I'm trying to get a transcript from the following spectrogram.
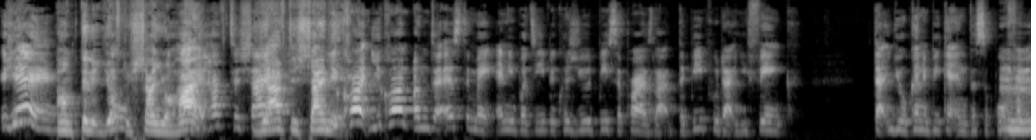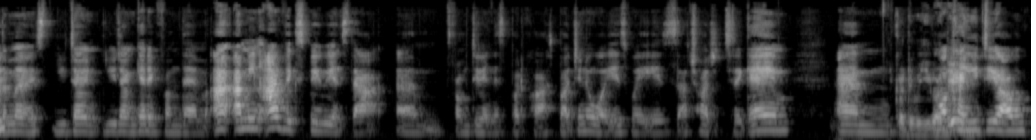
Yeah. I'm telling you, you have Oh, to shine your heart. You have to shine. You have to shine You it. can't you can't underestimate anybody because you would be surprised. Like the people that you think that you're going to be getting the support Mm-hmm. from the most, you don't you don't get it from them. I, I mean, I've experienced that um, from doing this podcast. But do you know what it is? What it is? I charge it to the game. Um, You gotta do what you gotta what do. can you do? I will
